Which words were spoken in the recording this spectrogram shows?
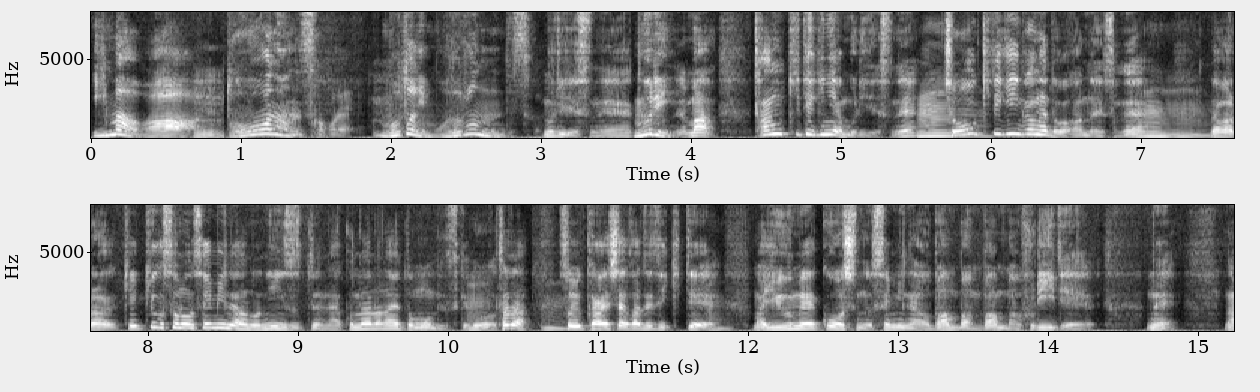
今はうん。どうなんですかこれ？元に戻るんですか、無理ですね。無理。まあ短期的には無理ですね。うん。長期的に考えたら分かんないですよね。うんうん。だから結局そのセミナーのニーズってなくならないと思うんですけど、うん。ただうん。そういう会社が出てきて、うん。まあ、有名講師のセミナーをバンバンバンバンフリーで、ね、流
